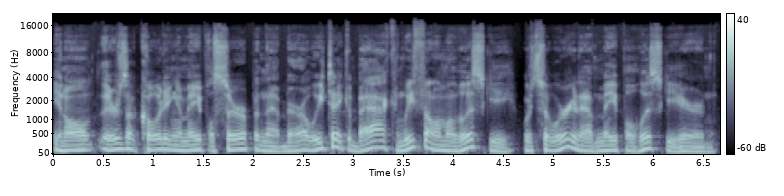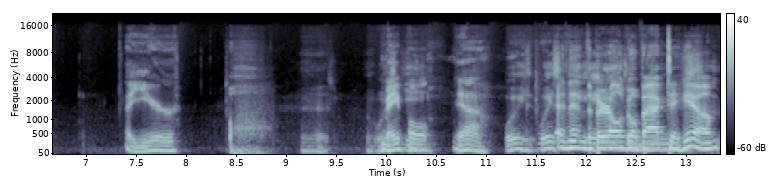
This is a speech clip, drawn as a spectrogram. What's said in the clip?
you know, there's a coating of maple syrup in that barrel. We take it back and we fill them with whiskey. Which so we're gonna have maple whiskey here in a year. Maple, yeah. Whiskey and then the barrel will go back to him.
